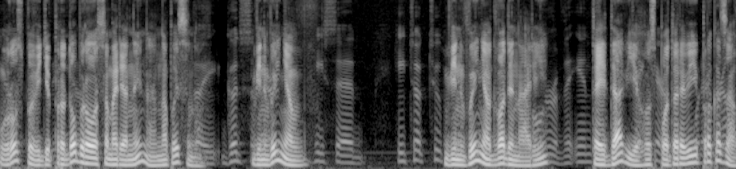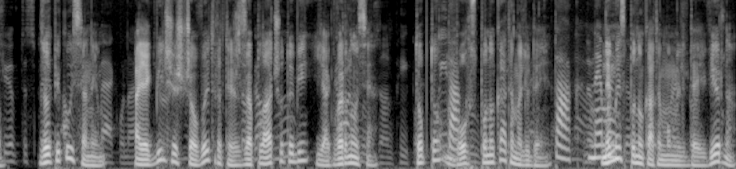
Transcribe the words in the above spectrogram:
У розповіді про доброго самарянина написано: Він вийняв він вийняв два динарії та й дав їх господареві і проказав: заопікуйся ним. А як більше що витратиш, заплачу тобі, як вернуся. Тобто Так. Бог спонукатиме людей. Так, не Не ми. ми спонукатимемо людей, вірно?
